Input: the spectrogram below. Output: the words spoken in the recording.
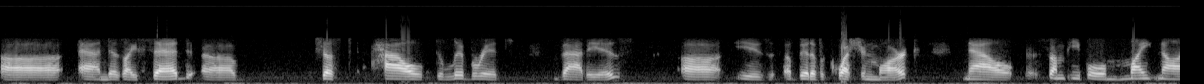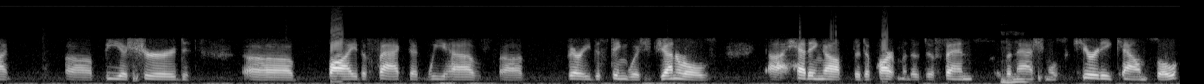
Uh, and as I said, uh, just how deliberate that is uh, is a bit of a question mark. Now, some people might not uh, be assured uh, by the fact that we have uh, very distinguished generals uh, heading up the Department of Defense, mm-hmm. the National Security Council,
